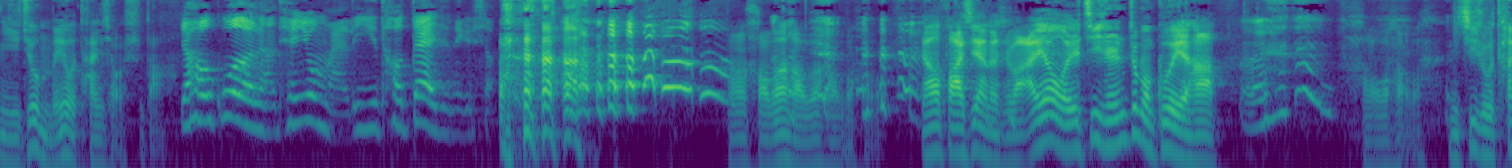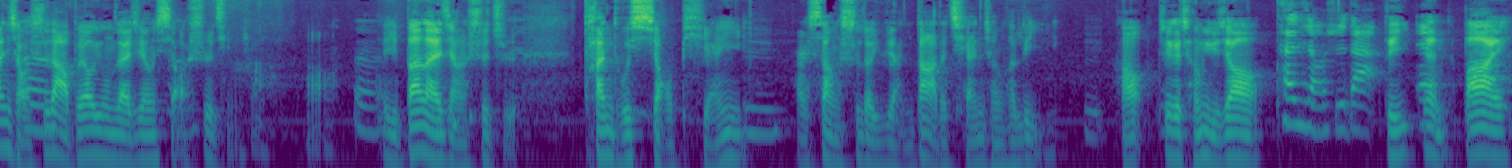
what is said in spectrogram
你就没有贪小失大然后过了两天又买了一套带着那个小 人。啊。好吧，好吧，好吧，好吧。然后发现了是吧？哎呀，我这机器人这么贵哈。好吧，好吧，你记住贪小失大不要用在这种小事情上啊。一般来讲是指贪图小便宜而丧失了远大的前程和利益。好，这个成语叫贪小失大。the 哎 end。Bye。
